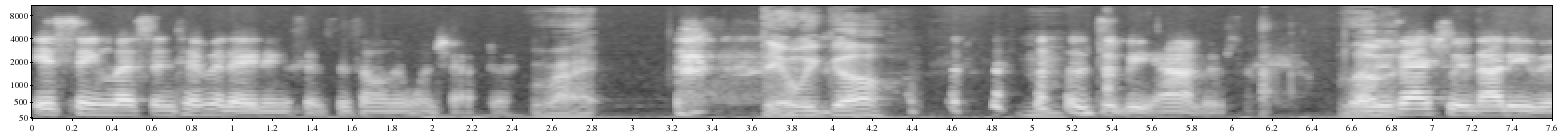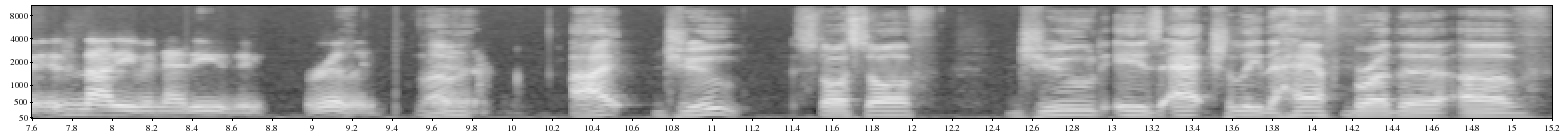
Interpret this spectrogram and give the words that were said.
It seemed less intimidating since it's only one chapter, Right. There we go. Hmm. to be honest. but it's it. actually not even it's not even that easy, really. Love Yeah. it. I Jude starts off. Jude is actually the half brother of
